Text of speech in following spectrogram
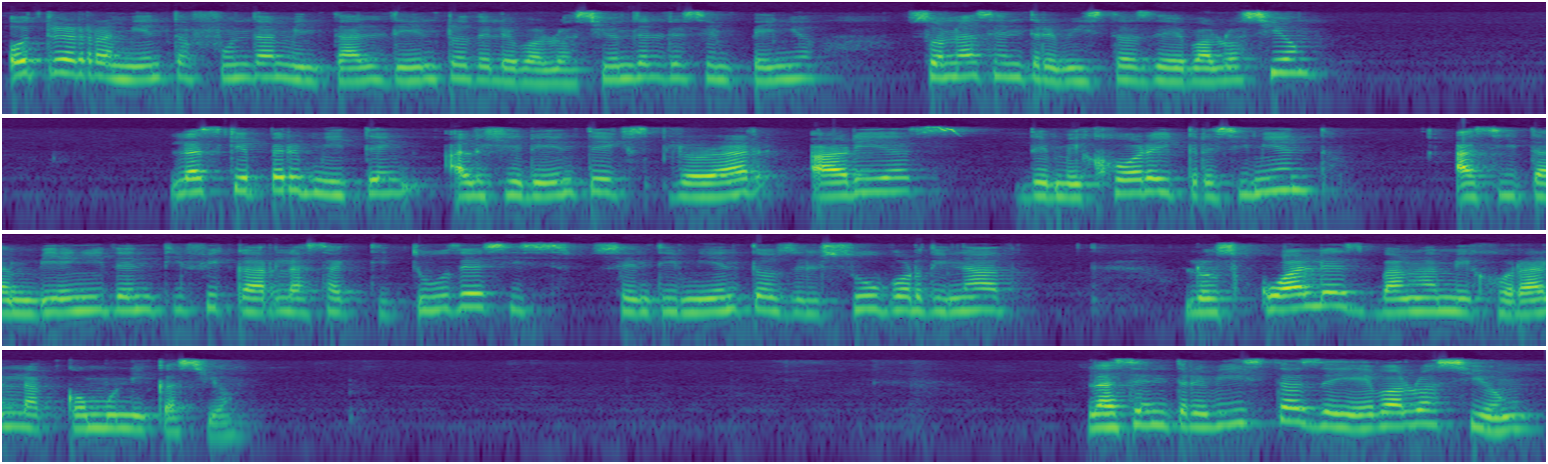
Otra herramienta fundamental dentro de la evaluación del desempeño son las entrevistas de evaluación, las que permiten al gerente explorar áreas de mejora y crecimiento, así también identificar las actitudes y sentimientos del subordinado, los cuales van a mejorar la comunicación. Las entrevistas de evaluación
